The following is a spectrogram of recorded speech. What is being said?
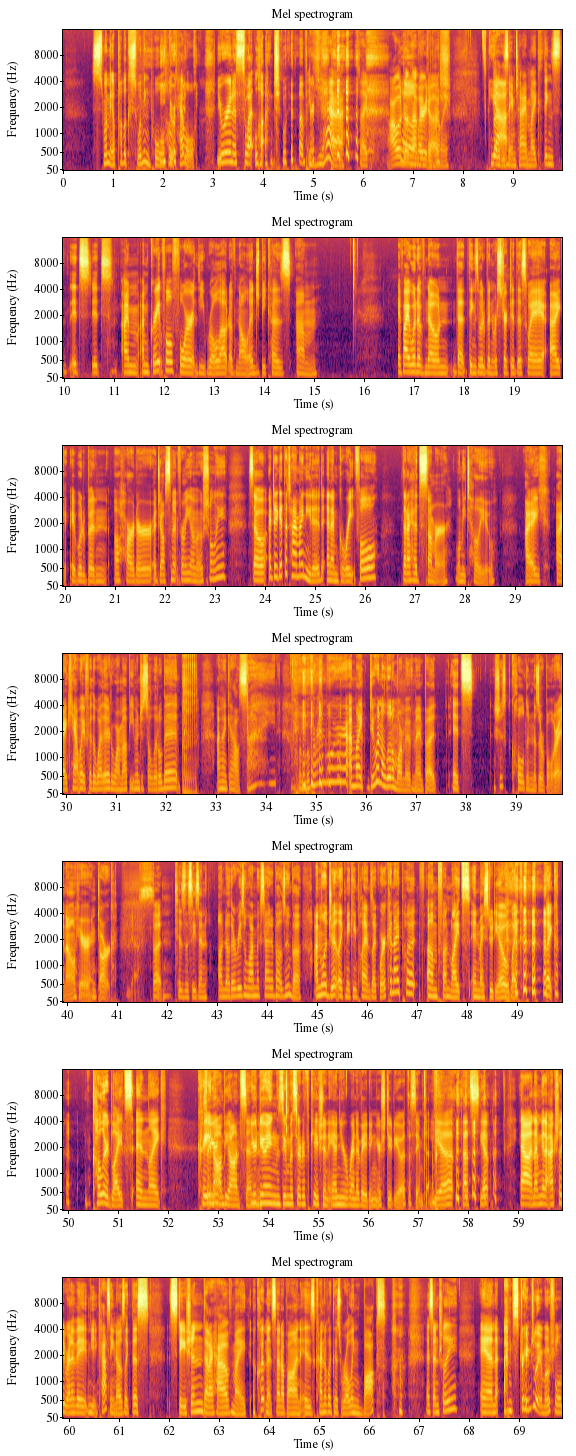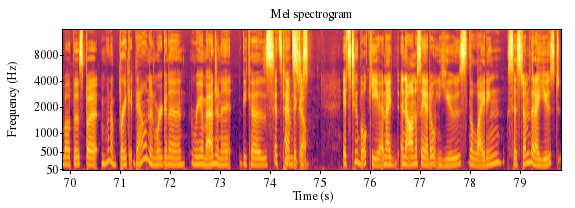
swimming a public swimming pool hotel. You were in a sweat lodge with other. yeah. It's like I would have done Oh that very gosh. differently. But at the same time, like things it's it's I'm I'm grateful for the rollout of knowledge because um if I would have known that things would have been restricted this way, I it would have been a harder adjustment for me emotionally. So I did get the time I needed and I'm grateful that I had summer, let me tell you. I I can't wait for the weather to warm up even just a little bit. I'm gonna get outside, we'll move around more. I'm like doing a little more movement, but it's it's just cold and miserable right now here and dark. Yes. But tis the season. Another reason why I'm excited about Zumba. I'm legit like making plans. Like where can I put um fun lights in my studio? Like like colored lights and like create you're- an ambiance and You're doing Zumba certification and you're renovating your studio at the same time. Yep, that's yep. Yeah, and I'm gonna actually renovate. Cassie knows like this station that I have my equipment set up on is kind of like this rolling box, essentially. And I'm strangely emotional about this, but I'm gonna break it down and we're gonna reimagine it because It's time to go. just- It's too bulky, and I and honestly, I don't use the lighting system that I used,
